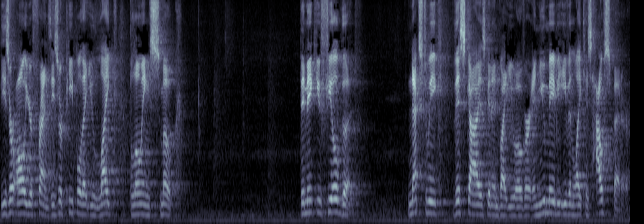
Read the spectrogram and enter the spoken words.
These are all your friends. These are people that you like blowing smoke. They make you feel good. Next week, this guy is going to invite you over, and you maybe even like his house better.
